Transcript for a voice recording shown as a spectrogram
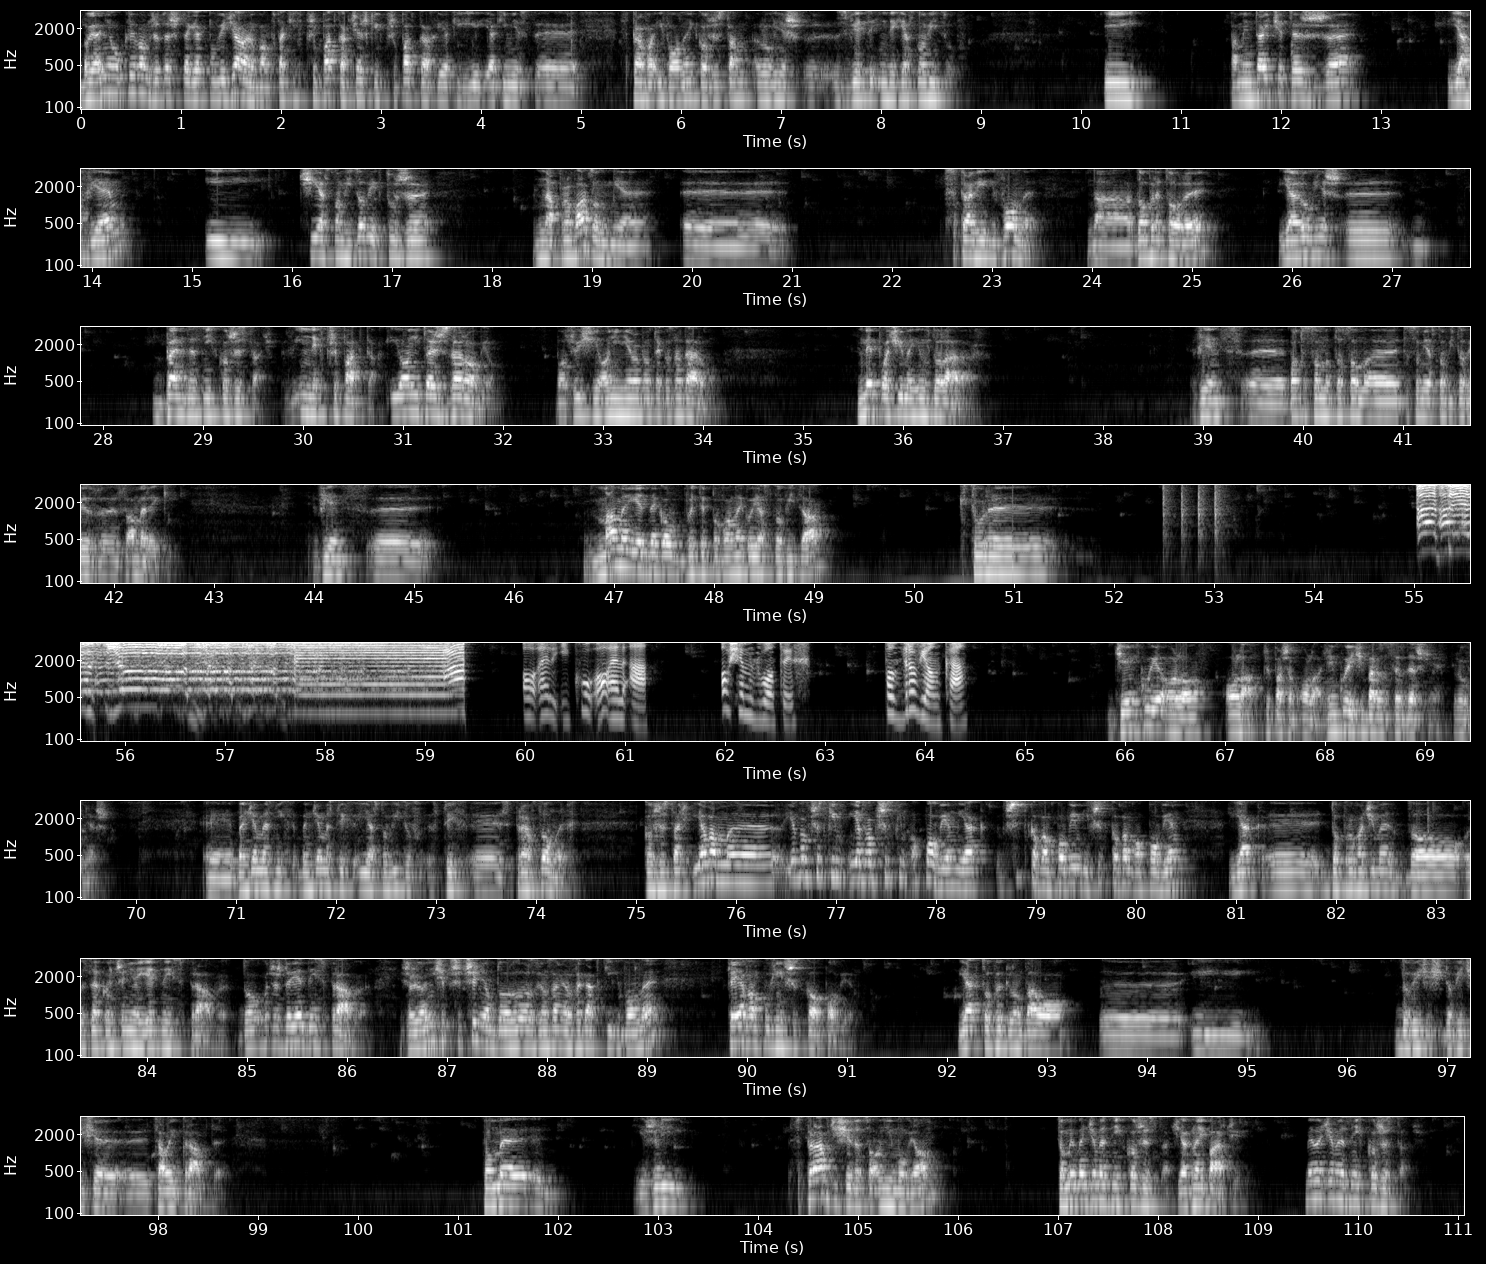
Bo ja nie ukrywam, że też, tak jak powiedziałem Wam, w takich przypadkach, ciężkich przypadkach, jakich, jakim jest e, sprawa Iwony, korzystam również e, z wiedzy innych jasnowidzów. I pamiętajcie też, że ja wiem i ci jasnowidzowie, którzy naprowadzą mnie e, w sprawie Iwony na dobre tory, ja również będę z nich korzystać w innych przypadkach i oni też zarobią, bo oczywiście oni nie robią tego za darmo. My płacimy im w dolarach. Więc, y, bo to są, to są, y, to są jasnowidzowie z, z Ameryki. Więc y, mamy jednego wytypowanego jasnowidza, który OL i QOLA. 8 złotych. Pozdrowionka. Dziękuję Olo, Ola, przepraszam Ola, dziękuję Ci bardzo serdecznie również. Yy, Będziemy z nich, będziemy z tych jasnowidzów, z tych yy, sprawdzonych korzystać. Ja wam, yy, ja wam wszystkim, ja wam wszystkim opowiem, jak wszystko wam powiem i wszystko wam opowiem, jak doprowadzimy do zakończenia jednej sprawy, do, chociaż do jednej sprawy. Jeżeli oni się przyczynią do rozwiązania zagadki Iwony, to ja wam później wszystko opowiem. Jak to wyglądało yy, i dowiecie się, dowiecie się y, całej prawdy. Bo my, y, jeżeli sprawdzi się to, co oni mówią, to my będziemy z nich korzystać, jak najbardziej. My będziemy z nich korzystać.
